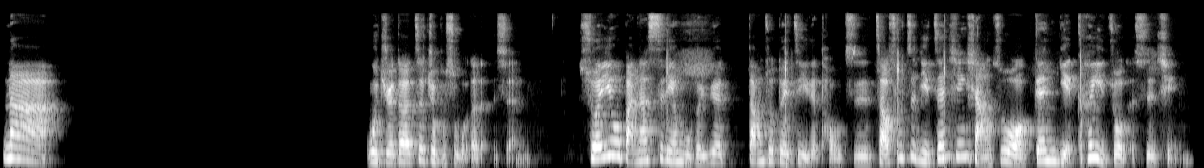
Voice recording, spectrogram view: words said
那我觉得这就不是我的人生，所以我把那四点五个月当做对自己的投资，找出自己真心想做跟也可以做的事情。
